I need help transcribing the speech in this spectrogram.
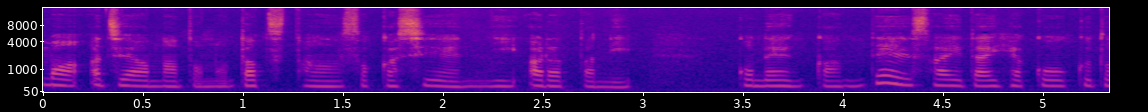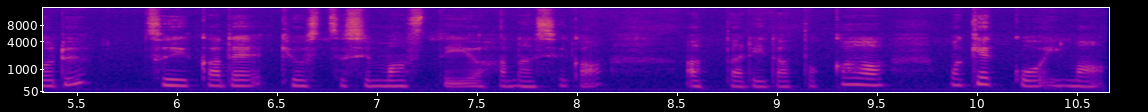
まあ、アジアなどの脱炭素化支援に新たに5年間で最大100億ドル追加で拠出しますっていう話があったりだとか、まあ、結構今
